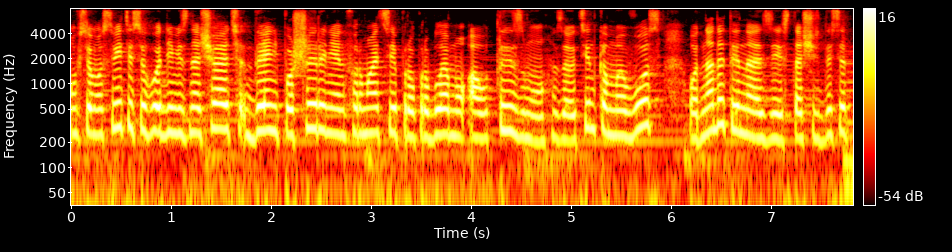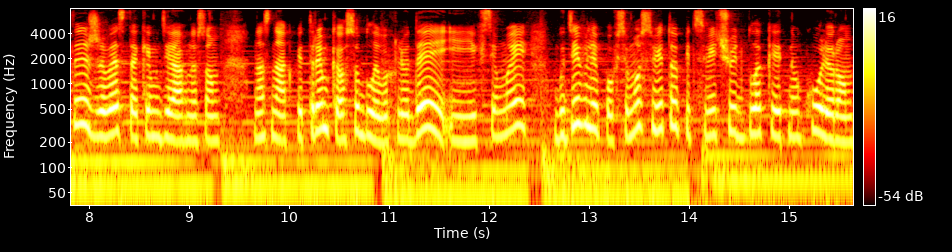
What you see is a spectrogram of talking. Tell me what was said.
У всьому світі сьогодні відзначають день поширення інформації про проблему аутизму. За оцінками ВОЗ, одна дитина зі 160 живе з таким діагнозом. На знак підтримки особливих людей і їх сімей будівлі по всьому світу підсвічують блакитним кольором.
